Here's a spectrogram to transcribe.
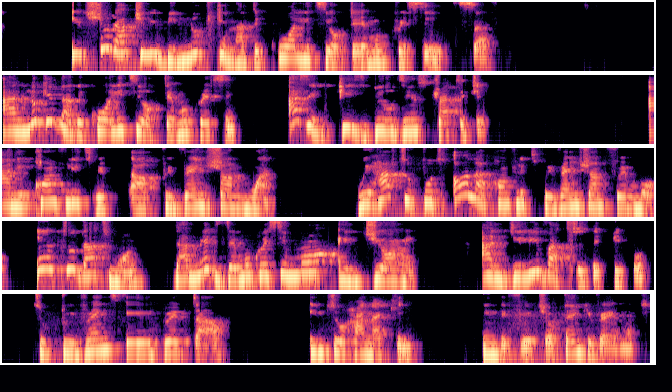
It should actually be looking at the quality of democracy itself. And looking at the quality of democracy as a peace building strategy and a conflict uh, prevention one. We have to put all our conflict prevention framework into that one that makes democracy more enduring and deliver to the people to prevent a breakdown into anarchy in the future. Thank you very much.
